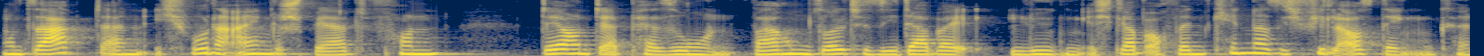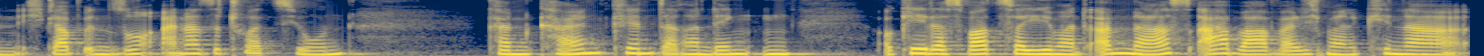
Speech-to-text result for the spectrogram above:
und sagt dann, ich wurde eingesperrt von der und der Person. Warum sollte sie dabei lügen? Ich glaube, auch wenn Kinder sich viel ausdenken können, ich glaube, in so einer Situation kann kein Kind daran denken, okay, das war zwar jemand anders, aber weil ich meine Kinder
